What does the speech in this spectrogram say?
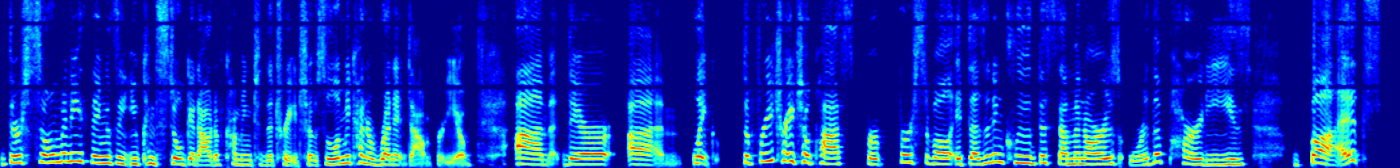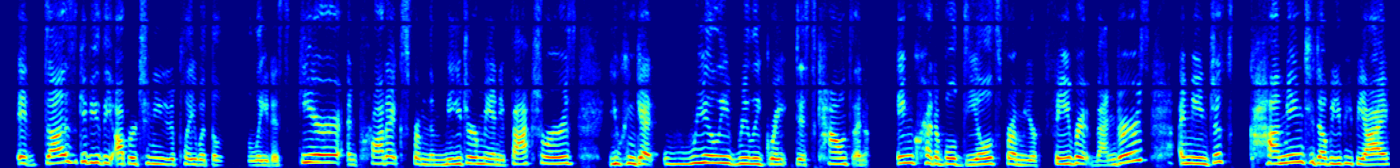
there's so many things that you can still get out of coming to the trade show. So let me kind of run it down for you. Um, there, um, like the free trade show pass for first of all it doesn't include the seminars or the parties but it does give you the opportunity to play with the latest gear and products from the major manufacturers. You can get really really great discounts and incredible deals from your favorite vendors. I mean just coming to wppi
